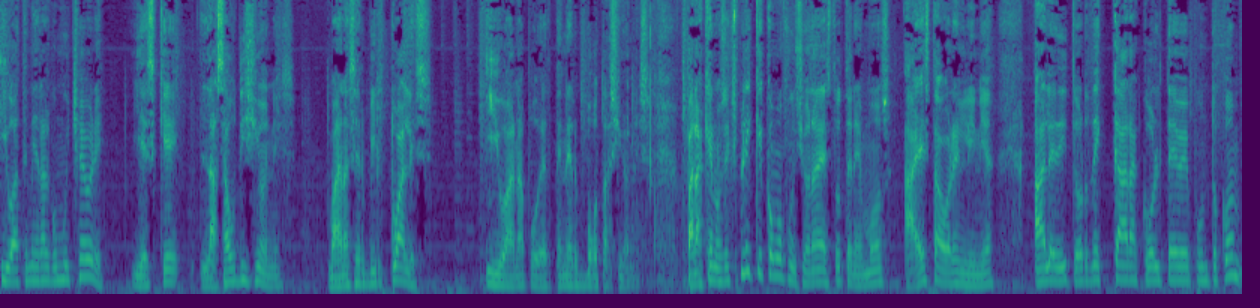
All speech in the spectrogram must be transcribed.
y va a tener algo muy chévere. Y es que las audiciones van a ser virtuales y van a poder tener votaciones. Para que nos explique cómo funciona esto, tenemos a esta hora en línea al editor de caracoltv.com.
